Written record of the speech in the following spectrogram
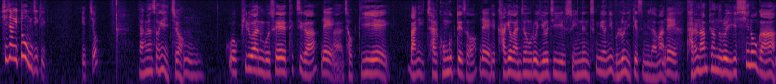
시장이 또 움직이겠죠? 양면성이 있죠. 음. 꼭 필요한 곳에 택지가 네. 아, 적기에 많이 잘 공급돼서 네. 가격 안정으로 이어질 수 있는 측면이 물론 있겠습니다만 네. 다른 한편으로 이게 신호가.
